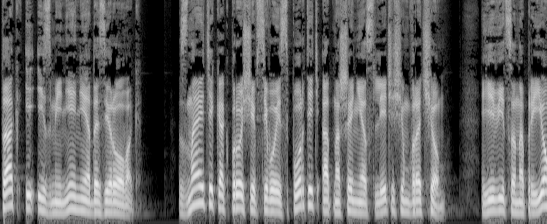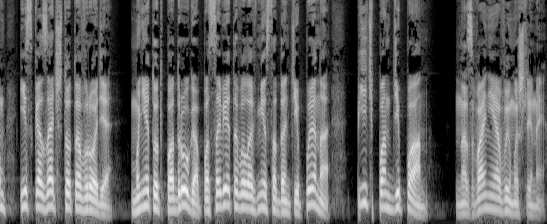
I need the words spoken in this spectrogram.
так и изменения дозировок. Знаете, как проще всего испортить отношения с лечащим врачом? Явиться на прием и сказать что-то вроде «Мне тут подруга посоветовала вместо дантипена пить пандипан». Названия вымышлены.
